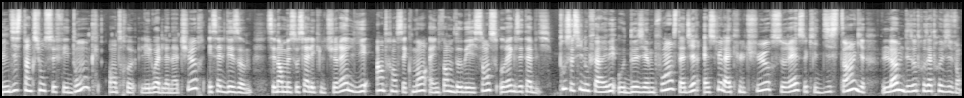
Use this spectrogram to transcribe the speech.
Une distinction se fait donc entre les lois de la nature et celles des hommes, ces normes sociales et culturelles liées intrinsèquement à une forme d'obéissance aux règles établies. Tout ceci nous fait arriver au deuxième point, c'est-à-dire est-ce que la culture serait ce qui distingue l'homme des autres êtres vivants?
